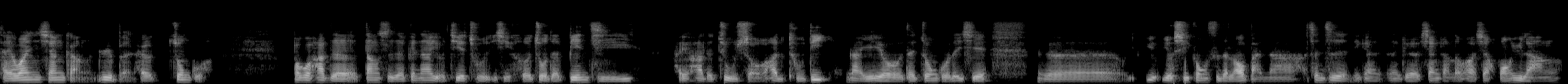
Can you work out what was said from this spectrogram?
台湾、香港、日本还有中国，包括他的当时的跟他有接触一起合作的编辑，还有他的助手、他的徒弟，那也有在中国的一些那个游游戏公司的老板啊，甚至你看那个香港的话，像黄玉郎。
